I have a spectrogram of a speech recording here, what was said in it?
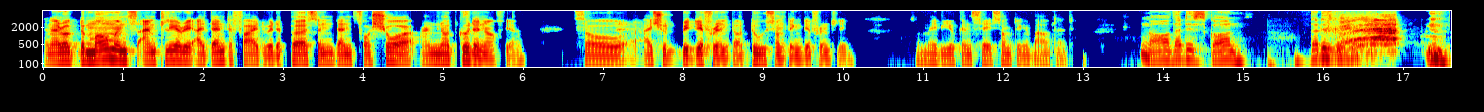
And I wrote, the moments I'm clearly identified with a person, then for sure I'm not good enough. Yeah. So I should be different or do something differently. So maybe you can say something about that. No, that is gone. That is gone.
